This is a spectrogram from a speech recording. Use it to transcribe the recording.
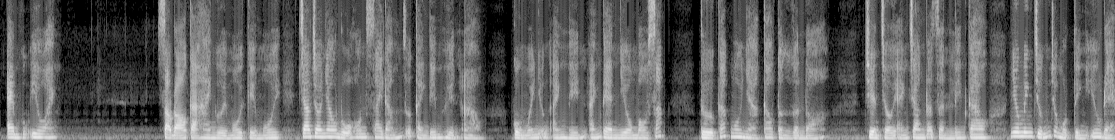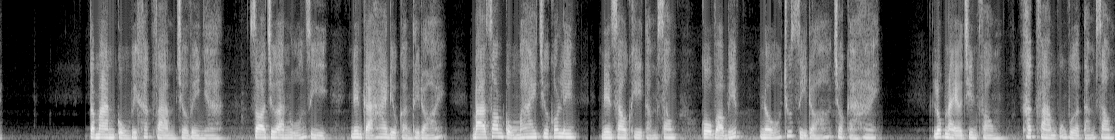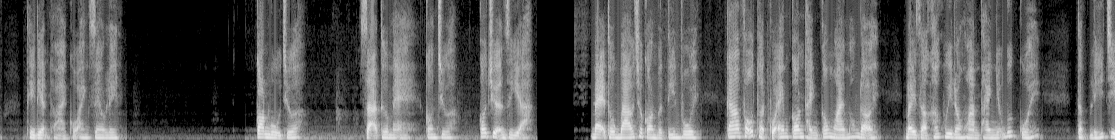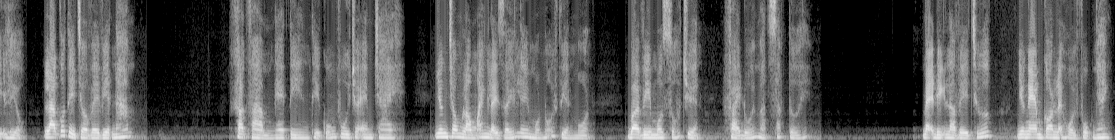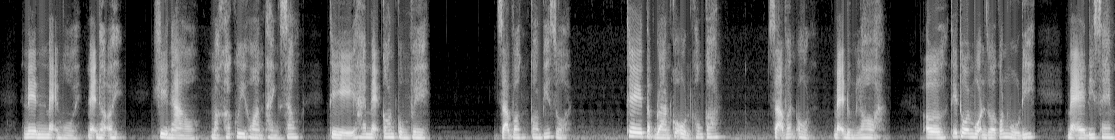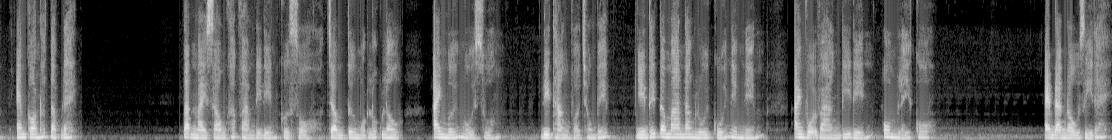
Em cũng yêu anh. Sau đó cả hai người môi kề môi, trao cho nhau nụ hôn say đắm giữa cảnh đêm huyền ảo, cùng với những ánh nến, ánh đèn nhiều màu sắc từ các ngôi nhà cao tầng gần đó. Trên trời ánh trăng đã dần lên cao như minh chứng cho một tình yêu đẹp. Tâm An cùng với Khắc Phàm trở về nhà. Do chưa ăn uống gì nên cả hai đều cảm thấy đói. Bà Son cùng Mai chưa có lên nên sau khi tắm xong cô vào bếp nấu chút gì đó cho cả hai. Lúc này ở trên phòng Khắc Phàm cũng vừa tắm xong thì điện thoại của anh reo lên. Con ngủ chưa? Dạ thưa mẹ, con chưa. Có chuyện gì ạ? Mẹ thông báo cho con một tin vui. Ca phẫu thuật của em con thành công ngoài mong đợi. Bây giờ Khắc Huy đang hoàn thành những bước cuối. Tập lý trị liệu là có thể trở về Việt Nam. Khắc Phạm nghe tin thì cũng vui cho em trai. Nhưng trong lòng anh lại dấy lên một nỗi phiền muộn. Bởi vì một số chuyện phải đối mặt sắp tới. Mẹ định là về trước, nhưng em con lại hồi phục nhanh. Nên mẹ ngồi, mẹ đợi. Khi nào mà Khắc Huy hoàn thành xong thì hai mẹ con cùng về. Dạ vâng, con biết rồi. Thế tập đoàn có ổn không con? Dạ vẫn ổn, mẹ đừng lo à. Ờ, thế thôi muộn rồi con ngủ đi. Mẹ đi xem, em con hết tập đây. Tắt máy xong khắc phàm đi đến cửa sổ, trầm tư một lúc lâu, anh mới ngồi xuống. Đi thẳng vào trong bếp, nhìn thấy Tâm An đang lúi cúi nêm nếm. Anh vội vàng đi đến ôm lấy cô. Em đang nấu gì đấy?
